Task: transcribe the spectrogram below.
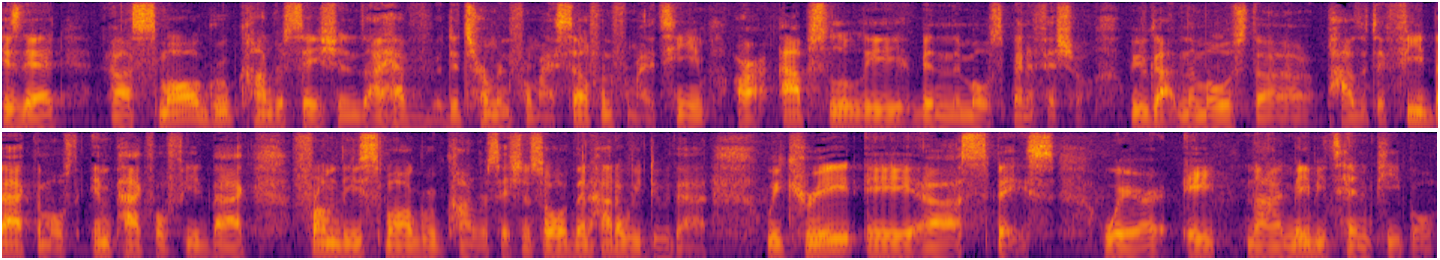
is that uh, small group conversations I have determined for myself and for my team are absolutely been the most beneficial. We've gotten the most uh, positive feedback, the most impactful feedback from these small group conversations. So then, how do we do that? We create a uh, space where eight, nine, maybe 10 people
